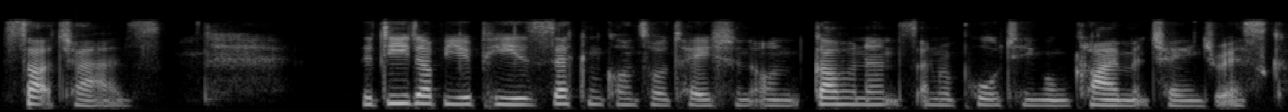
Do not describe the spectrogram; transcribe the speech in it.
such as the DWP's second consultation on governance and reporting on climate change risk,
